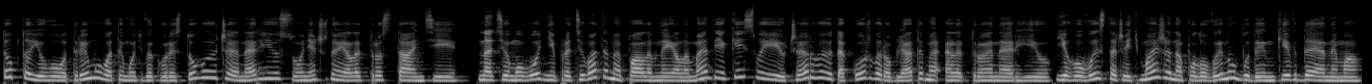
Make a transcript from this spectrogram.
Тобто його отримуватимуть, використовуючи енергію сонячної електростанції. На цьому водні працюватиме паливний елемент, який своєю чергою також вироблятиме електроенергію. Його вистачить майже на половину будинків Денема.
